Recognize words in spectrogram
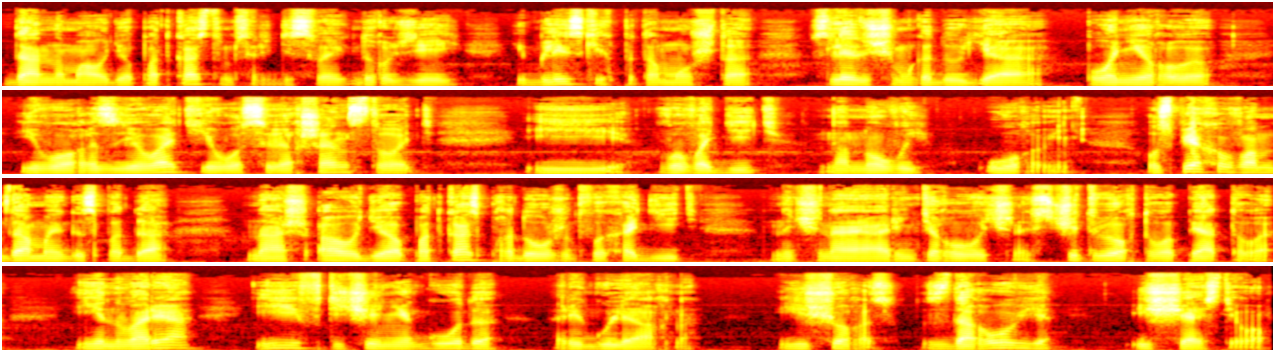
данным аудиоподкастом среди своих друзей и близких, потому что в следующем году я планирую его развивать, его совершенствовать и выводить на новый уровень. Успехов вам, дамы и господа! Наш аудиоподкаст продолжит выходить, начиная ориентировочно с 4-5 января и в течение года регулярно. Еще раз здоровья и счастья вам.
